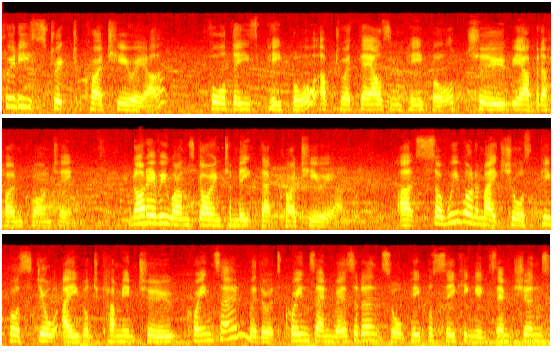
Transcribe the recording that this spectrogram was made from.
pretty strict criteria for these people, up to a thousand people, to be able to home quarantine. Not everyone's going to meet that criteria. Uh, so we want to make sure people are still able to come into Queensland, whether it's Queensland residents or people seeking exemptions,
